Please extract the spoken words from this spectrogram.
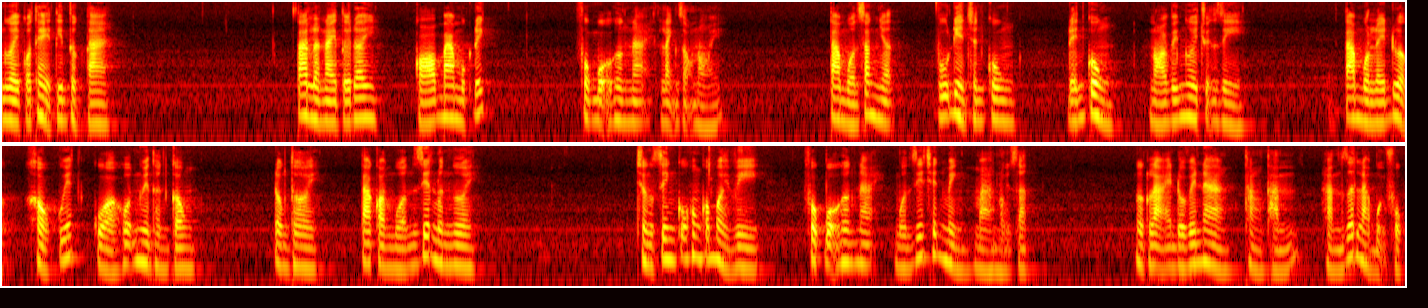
Người có thể tin tưởng ta. Ta lần này tới đây Có 3 mục đích. Phục bộ hương nại lạnh giọng nói. Ta muốn xác nhận Vũ Điển chân Cung Đến cùng nói với ngươi chuyện gì. Ta muốn lấy được khẩu quyết của hỗn nguyên thần công. Đồng thời, ta còn muốn giết luôn người. Trường sinh cũng không có bởi vì Phục bộ hương nại muốn giết chết mình mà nổi giận. Ngược lại, đối với nàng thẳng thắn, Hắn rất là bội phục.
